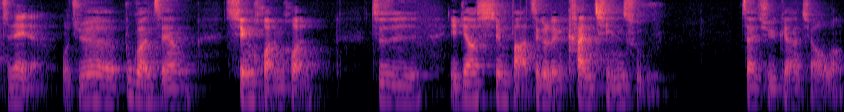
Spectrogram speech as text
之类的？我觉得不管怎样，先缓缓，就是一定要先把这个人看清楚，再去跟他交往。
